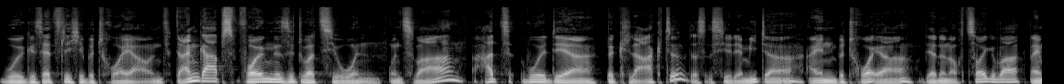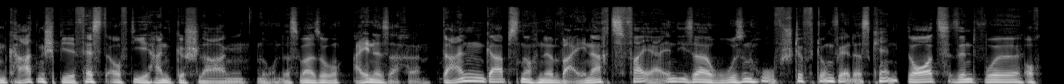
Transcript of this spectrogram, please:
wohl gesetzliche Betreuer. Und dann gab es folgende Situation. Und zwar hat wohl der Beklagte, das ist hier der Mieter, einen Betreuer, der dann auch Zeuge war, beim Kartenspiel fest auf die Hand geschlagen. So, und das war so eine Sache. Dann gab es noch eine Weihnachtsfeier in dieser Rosenhof-Stiftung, wer das kennt. Dort sind wohl auch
